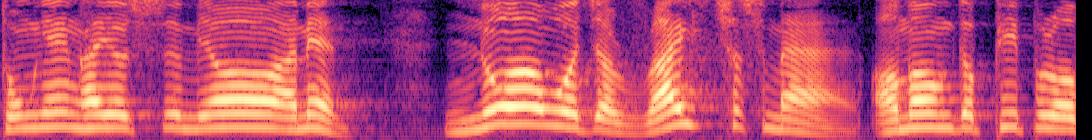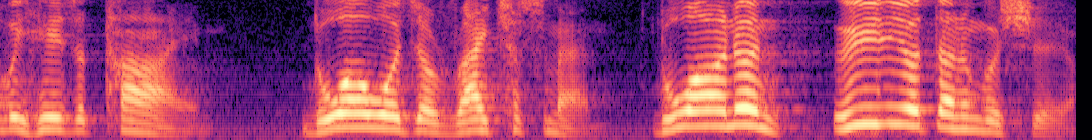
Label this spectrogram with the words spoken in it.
동행하였으며 아멘. Noah was a righteous man among the people of his time. Noah was a righteous man. 노아는 의인이었다는 것이에요.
